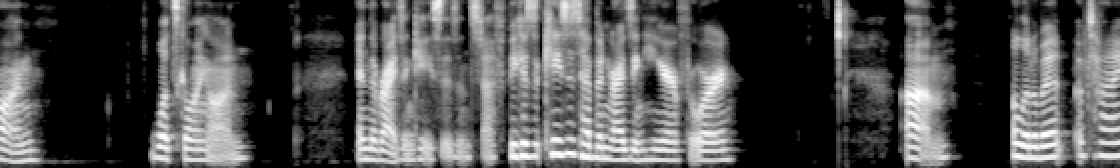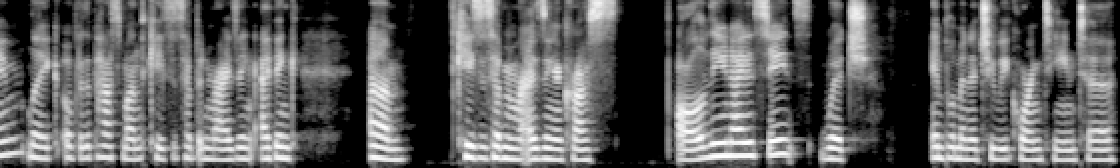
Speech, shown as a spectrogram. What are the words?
on what's going on in the rising cases and stuff because the cases have been rising here for um a little bit of time. Like over the past month cases have been rising. I think um cases have been rising across all of the united states which implemented two week quarantine to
